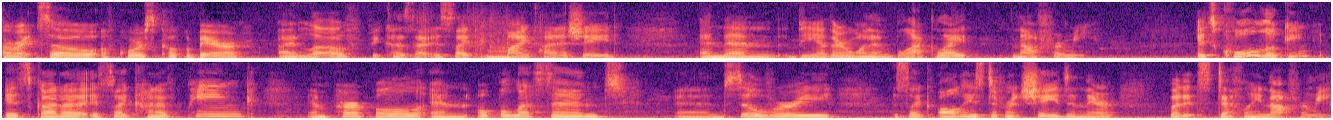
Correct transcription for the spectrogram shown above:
All right, so of course Cocoa Bear I love because that is like my kind of shade. And then the other one in Black Light, not for me. It's cool looking. It's got a, it's like kind of pink and purple and opalescent and silvery. It's like all these different shades in there, but it's definitely not for me.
